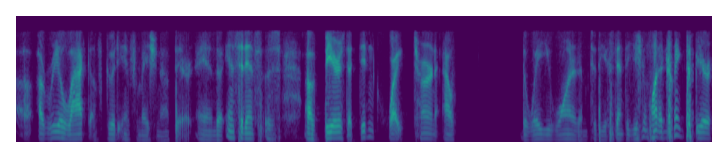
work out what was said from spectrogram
a, a real lack of good information out there, and the incidences of beers that didn't quite turn out the way you wanted them, to the extent that you didn't want to drink the beer,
